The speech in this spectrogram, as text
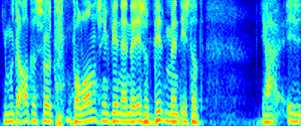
je moet er altijd een soort balans in vinden. En er is op dit moment is dat... Ja, is,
